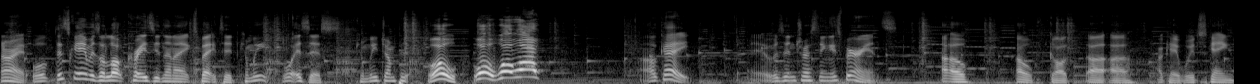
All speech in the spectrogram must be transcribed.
All right. Well, this game is a lot crazier than I expected. Can we... What is this? Can we jump it? Whoa! Whoa! Whoa! Whoa! Okay. It was interesting experience. Uh-oh. Oh, God. Uh-oh. Okay, we're just getting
